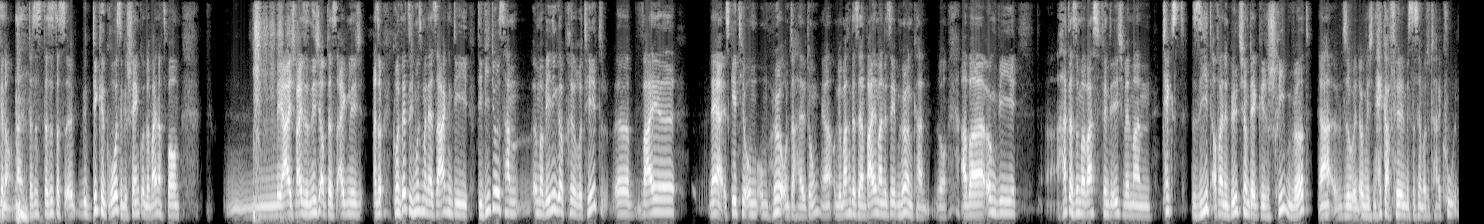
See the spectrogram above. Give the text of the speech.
genau, nein, das ist das ist das äh, dicke große Geschenk unter Weihnachtsbaum. Ja, ich weiß es nicht, ob das eigentlich also grundsätzlich muss man ja sagen, die die Videos haben immer weniger Priorität, äh, weil naja, es geht hier um, um Hörunterhaltung, ja, und wir machen das ja, weil man es eben hören kann. So. Aber irgendwie hat das immer was, finde ich, wenn man Text sieht auf einem Bildschirm, der geschrieben wird. Ja, so in irgendwelchen Hackerfilmen ist das ja immer total cool.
